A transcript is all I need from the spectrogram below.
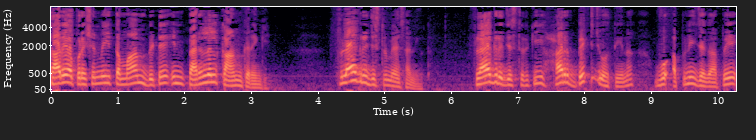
سارے آپریشن میں یہ تمام بٹیں ان پیرل کام کریں گی۔ فلگ رجسٹر میں ایسا نہیں ہوتا۔ فلگ رجسٹر کی ہر بٹ جو ہوتی ہے نا، وہ اپنی جگہ پہ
